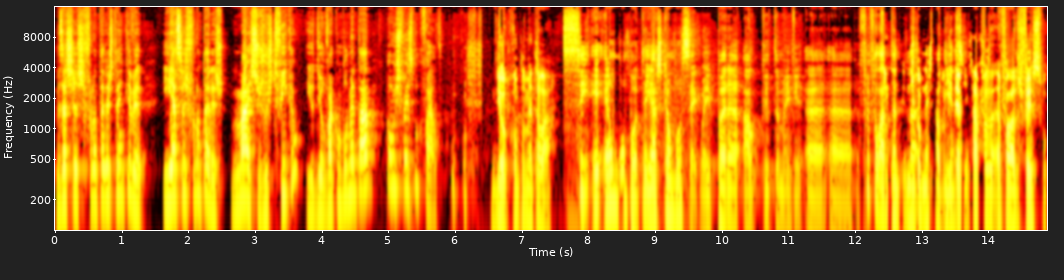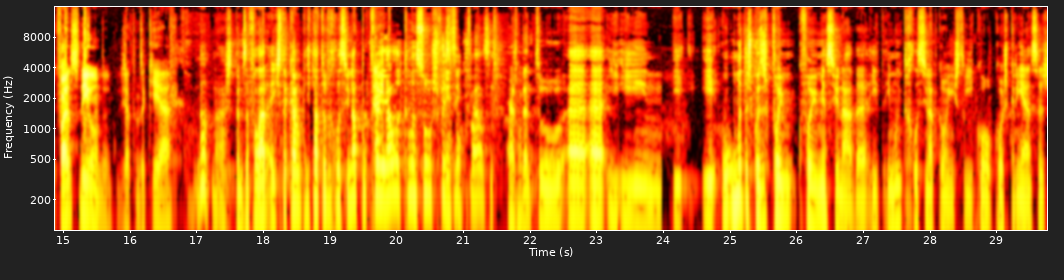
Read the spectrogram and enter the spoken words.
mas essas fronteiras têm que haver. E essas fronteiras mais se justificam, e o Diogo vai complementar, com os Facebook Files. Diogo, complementa lá. Sim, é, é, um bom ponto, e acho que é um bom segue para algo que também uh, uh, foi falado tanto na, Desculpa, nesta audiência. a falar dos Facebook Files, digam, já estamos aqui a não, não, acho que estamos a falar. Isto acaba por estar tudo relacionado porque foi ela que lançou os Facebook sim, sim. Files. Uhum. Portanto, uh, uh, e, e, e, uma das coisas que foi, que foi mencionada e, e muito relacionado com isto e com, com as crianças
